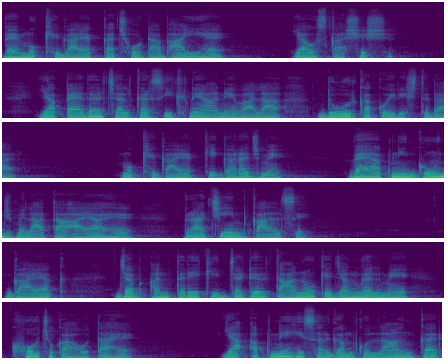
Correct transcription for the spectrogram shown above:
वह मुख्य गायक का छोटा भाई है या उसका शिष्य, या पैदल चलकर सीखने आने वाला दूर का कोई रिश्तेदार। मुख्य गायक की गरज में वह अपनी गूंज मिलाता आया है प्राचीन काल से। गायक जब अंतरे की जटिल तानों के जंगल में खो चुका होता है या अपने ही सरगम को लांग कर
